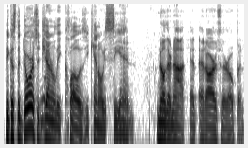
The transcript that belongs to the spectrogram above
Because the doors are generally closed. You can't always see in. No, they're not. At, at ours, they're open.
